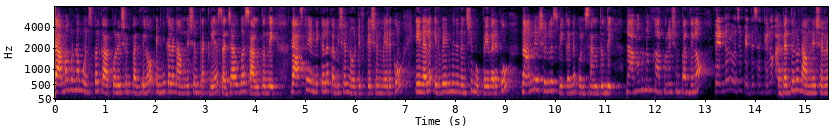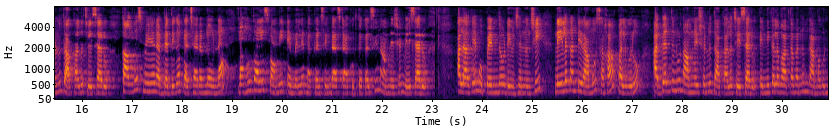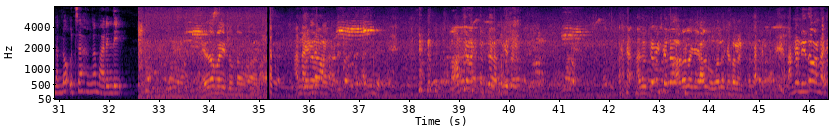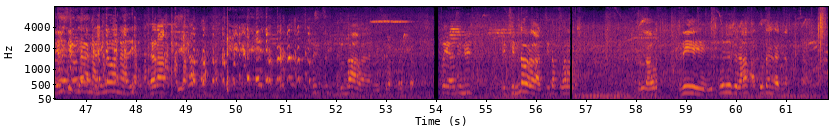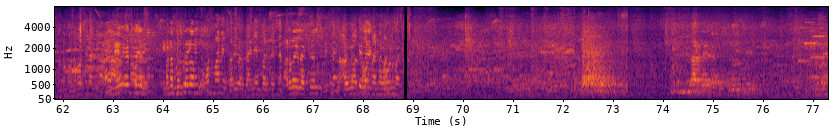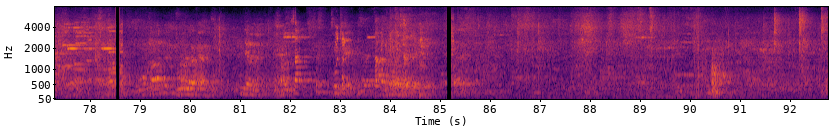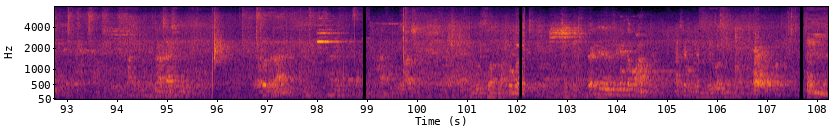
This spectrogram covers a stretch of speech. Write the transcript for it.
Ramagundam municipal corporation పరిధిలో ఎన్నికల nomination ప్రక్రియ సజావుగా సాగుతుంది. రాష్ట్ర ఎన్నికల కమిషన్ నోటిఫికేషన్ మేరకు ఈ నెల ఇరవై ఎనిమిది నుంచి ముప్పై వరకు నామినేషన్ల స్వీకరణ కొనసాగుతుంది. రామగుండం కార్పొరేషన్ పరిధిలో రెండో రోజు పెద్ద సంఖ్యలో అభ్యర్థులు నామినేషన్లను దాఖలు చేశారు. కాంగ్రెస్ మేయర్ అభ్యర్థిగా ప్రచారంలో ఉన్న మహంకాళి స్వామి ఎమ్మెల్యే మక్కన్ సింగ్ రాజ్ ఠాకూర్తో కలిసి నామినేషన్ వేశారు. అలాగే ముప్పై ఎనిమిదో డివిజన్ నుంచి నీలకంటి రాము సహా పలువురు అభ్యర్థులు నామినేషన్లు దాఖలు చేశారు. ఎన్నికల వాతావరణం రామగుండంలో ఉత్సాహంగా మారింది. అన్న విషయంలో నిజం అన్న ఉంటుంది అన్న నిజం అన్న అది? Shut చిన్న కూర ఇది స్కూల్ చూసిరా అద్భుతంగా కట్టినాం నేను కట్టినది మన సొంతదాపు. own money for your kind అరవై లక్షలు seventy lakhs my own money sir కూర్చోండి That is against the mark. That's it.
